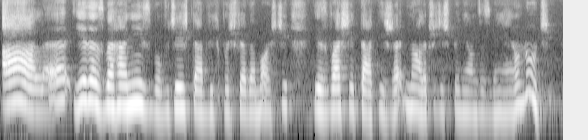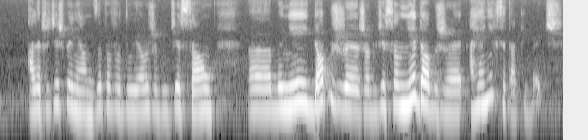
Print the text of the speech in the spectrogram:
Ale jeden z mechanizmów gdzieś tam w ich podświadomości jest właśnie taki, że no ale przecież pieniądze zmieniają ludzi. Ale przecież pieniądze powodują, że ludzie są e, mniej dobrzy, że ludzie są niedobrzy, a ja nie chcę taki być.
